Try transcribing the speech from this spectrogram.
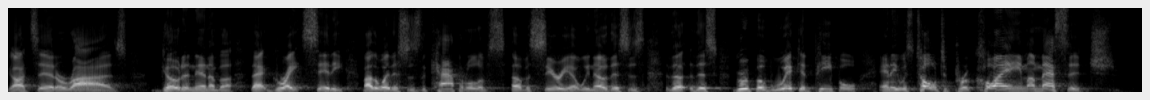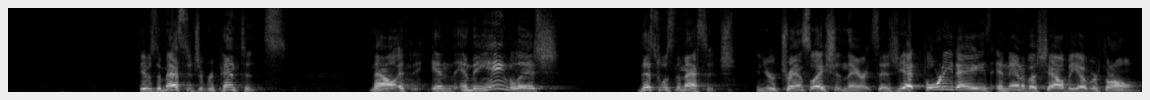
God said, Arise, go to Nineveh, that great city. By the way, this is the capital of, of Assyria. We know this is the, this group of wicked people, and he was told to proclaim a message. It was a message of repentance. Now, in, in the English, this was the message. In your translation there, it says, Yet 40 days and Nineveh shall be overthrown.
